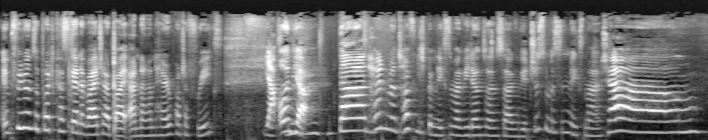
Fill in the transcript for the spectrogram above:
empfehlen unseren Podcast gerne weiter bei anderen Harry Potter Freaks. Ja. Und ja, dann hören wir uns hoffentlich beim nächsten Mal wieder und sonst sagen wir Tschüss und bis zum nächsten Mal. Ciao.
